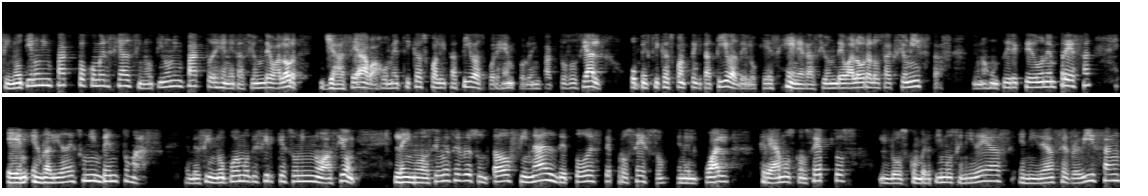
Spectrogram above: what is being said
si no tiene un impacto comercial, si no tiene un impacto de generación de valor, ya sea bajo métricas cualitativas, por ejemplo, el impacto social, o métricas cuantitativas de lo que es generación de valor a los accionistas de una junta directiva de una empresa, en realidad es un invento más. Es decir, no podemos decir que es una innovación. La innovación es el resultado final de todo este proceso en el cual creamos conceptos, los convertimos en ideas, en ideas se revisan,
